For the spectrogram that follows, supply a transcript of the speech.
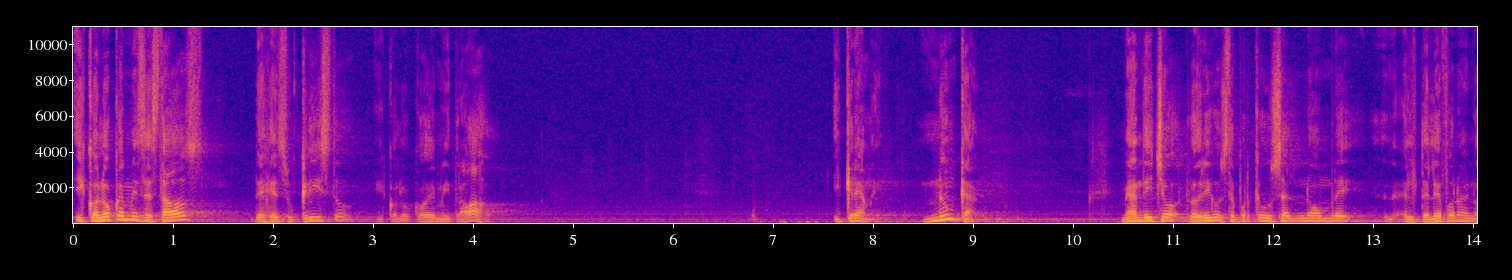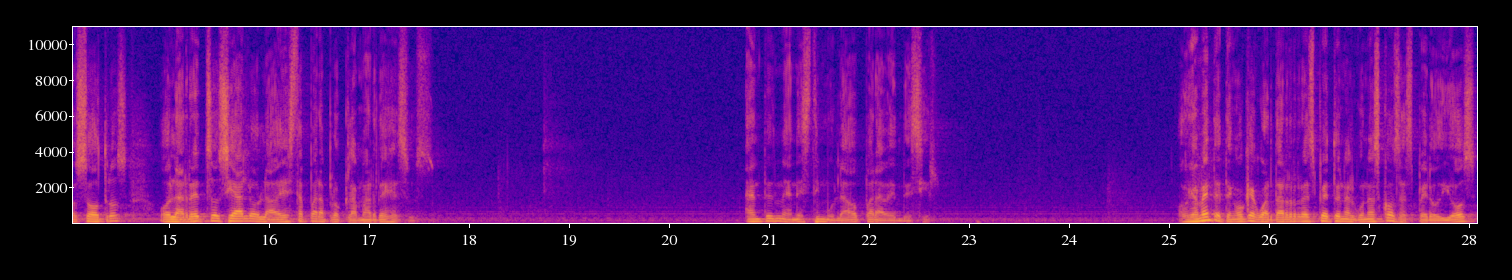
Y coloco en mis estados de Jesucristo y coloco de mi trabajo. Y créame, nunca me han dicho, Rodrigo, ¿usted por qué usa el nombre, el teléfono de nosotros o la red social o la esta para proclamar de Jesús? Antes me han estimulado para bendecir. Obviamente tengo que guardar respeto en algunas cosas, pero Dios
